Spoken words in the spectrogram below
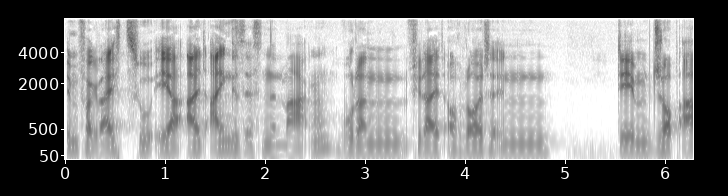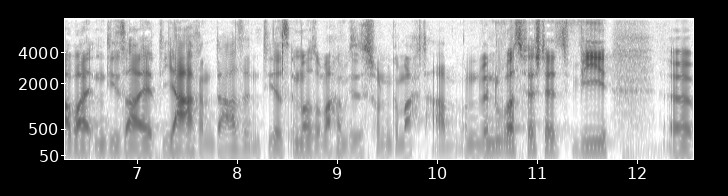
im Vergleich zu eher alteingesessenen Marken, wo dann vielleicht auch Leute in dem Job arbeiten, die seit Jahren da sind, die das immer so machen, wie sie es schon gemacht haben. Und wenn du was feststellst, wie äh,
